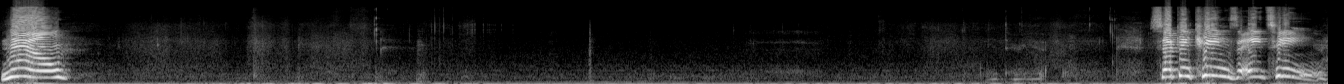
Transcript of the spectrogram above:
Now, Second Kings 18.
